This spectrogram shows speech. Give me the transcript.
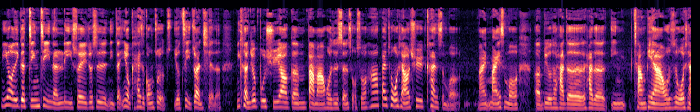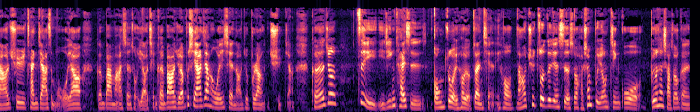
你有一个经济能力，所以就是你在你有开始工作，有有自己赚钱了，你可能就不需要跟爸妈或是伸手说哈，拜托我想要去看什么，买买什么，呃，比如说他的他的音唱片啊，或者是我想要去参加什么，我要跟爸妈伸手要钱，可能爸妈觉得不行啊，这样很危险，然后就不让你去，这样可能就。自己已经开始工作以后有赚钱了以后，然后去做这件事的时候，好像不用经过，不用像小时候可能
